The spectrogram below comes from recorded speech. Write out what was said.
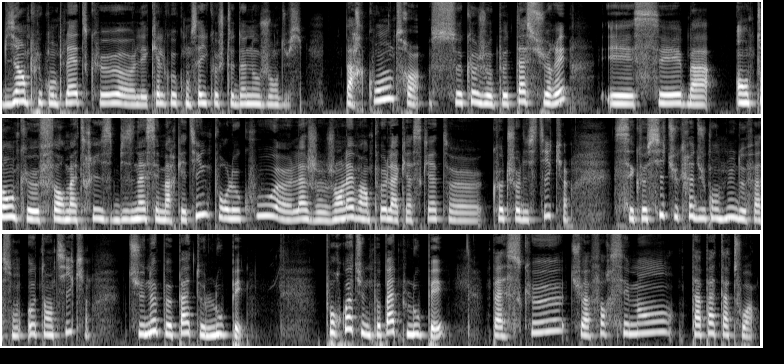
bien plus complètes que euh, les quelques conseils que je te donne aujourd'hui. Par contre, ce que je peux t'assurer, et c'est bah, en tant que formatrice business et marketing, pour le coup, euh, là j'enlève un peu la casquette euh, coach holistique, c'est que si tu crées du contenu de façon authentique, tu ne peux pas te louper. Pourquoi tu ne peux pas te louper? Parce que tu as forcément ta patte à toi.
